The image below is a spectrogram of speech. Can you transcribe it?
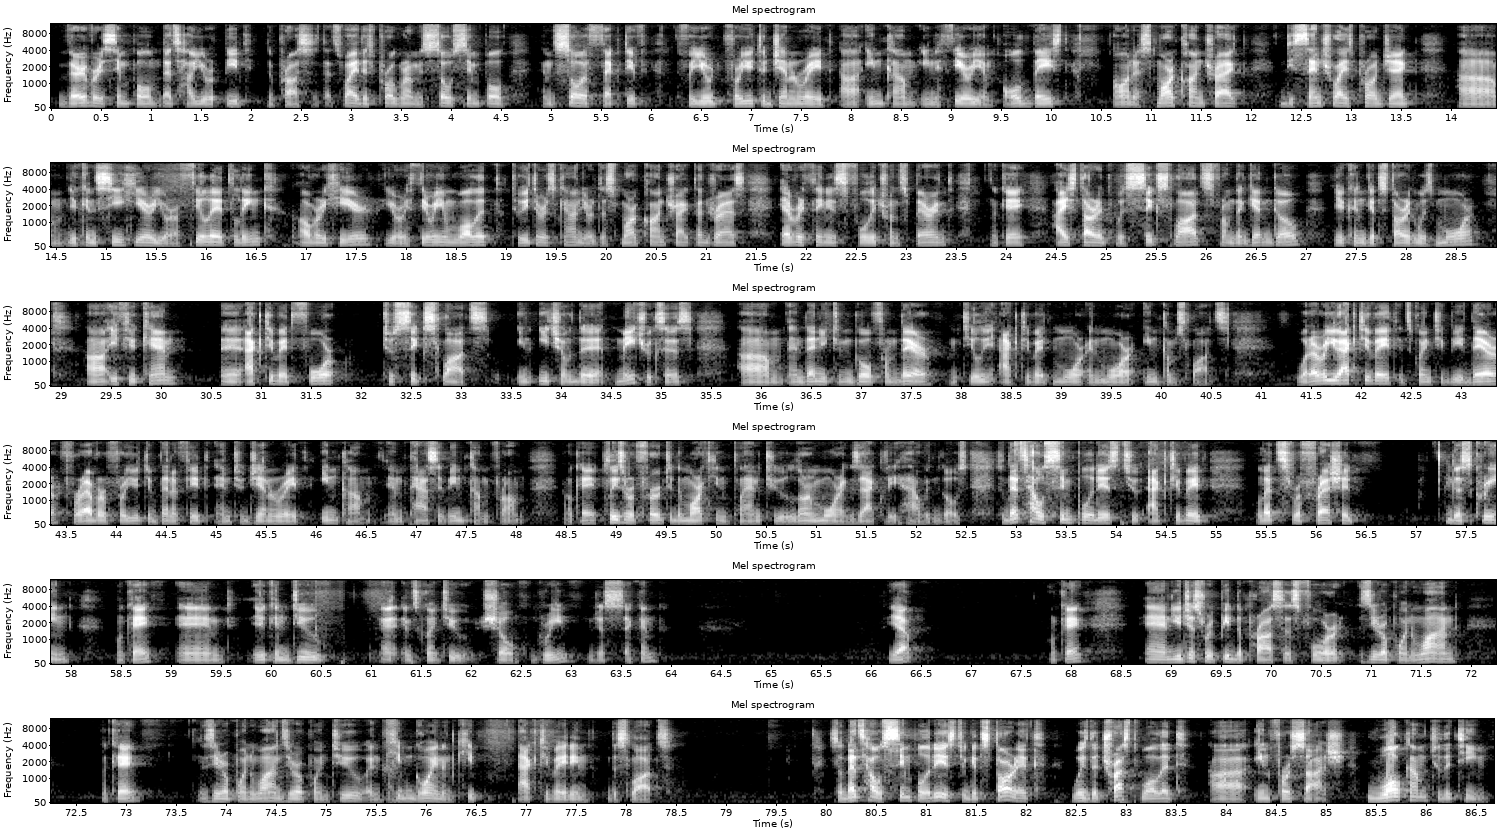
Very, very simple. That's how you repeat the process. That's why this program is so simple and so effective for you, for you to generate uh, income in Ethereum, all based on a smart contract, decentralized project. Um, you can see here your affiliate link over here, your Ethereum wallet, Twitter account, your the smart contract address. Everything is fully transparent. Okay, I started with six slots from the get-go. You can get started with more. Uh, if you can uh, activate four to six slots in each of the matrices, um, and then you can go from there until you activate more and more income slots. Whatever you activate, it's going to be there forever for you to benefit and to generate income and passive income from. Okay, please refer to the marketing plan to learn more exactly how it goes. So that's how simple it is to activate. Let's refresh it, the screen. Okay, and you can do, it's going to show green in just a second. Yeah. Okay and you just repeat the process for 0.1 okay? 0.1 0.2 and keep going and keep activating the slots. So that's how simple it is to get started with the trust wallet uh, in Forsage. Welcome to the team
